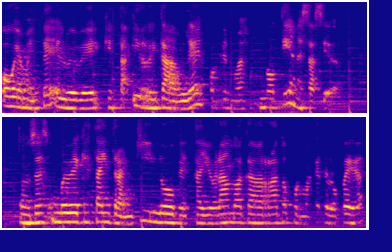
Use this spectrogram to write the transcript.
obviamente el bebé que está irritable porque no, es, no tiene saciedad. Entonces, un bebé que está intranquilo, que está llorando a cada rato por más que te lo pegas,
